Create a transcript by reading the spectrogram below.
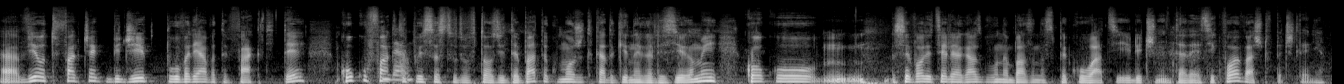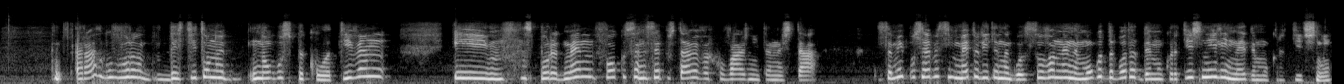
А, вие от FactCheck BG проверявате фактите. Колко факти да. присъстват в този дебат, ако може така да генерализираме и колко м- се води целият разговор на база на спекулации и лични интереси? Какво е вашето впечатление? Разговорът действително е много спекулативен и според мен фокуса не се поставя върху важните неща сами по себе си методите на гласуване не могат да бъдат демократични или недемократични.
